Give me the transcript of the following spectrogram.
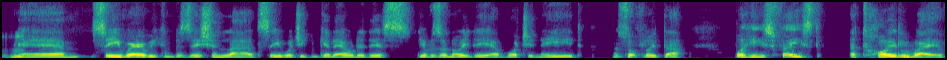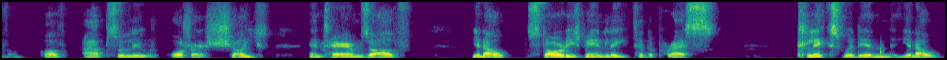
Mm-hmm. Um, see where we can position lads, see what you can get out of this, give us an idea of what you need and stuff like that. But he's faced a tidal wave of absolute utter shite in terms of, you know, stories being leaked to the press, clicks within, you know,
